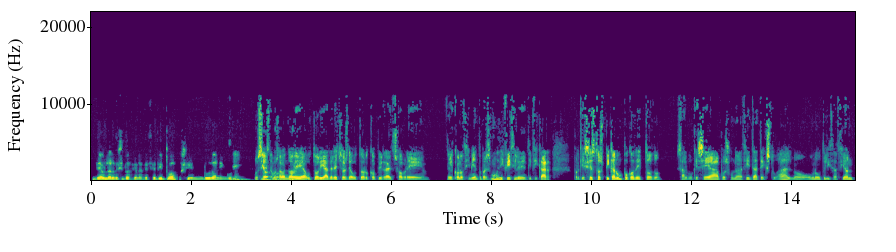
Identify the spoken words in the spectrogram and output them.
de hablar de situaciones de este tipo sin duda ninguna. O sea, estamos hablando de autoría, derechos de autor, copyright sobre el conocimiento, pero es muy difícil identificar, porque si estos pican un poco de todo, salvo que sea pues una cita textual, ¿no? O una utilización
